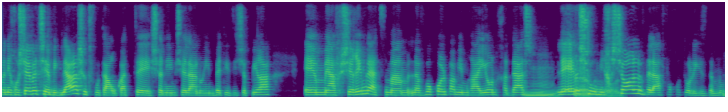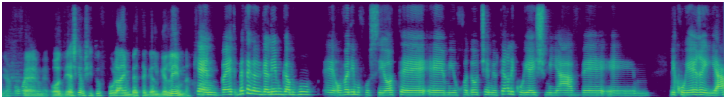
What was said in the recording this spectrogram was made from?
ואני חושבת שבגלל השותפות הארוכת אה, שנים שלנו עם בית איזי שפירא, הם מאפשרים לעצמם לבוא כל פעם עם רעיון חדש mm, לאיזשהו מכשול ולהפוך אותו להזדמנות יפה עבורנו. יפה מאוד, ויש גם שיתוף פעולה עם בית הגלגלים, נכון? כן, בית, בית הגלגלים גם הוא אה, עובד עם אוכלוסיות אה, אה, מיוחדות שהן יותר ליקויי שמיעה וליקויי אה, ראייה,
